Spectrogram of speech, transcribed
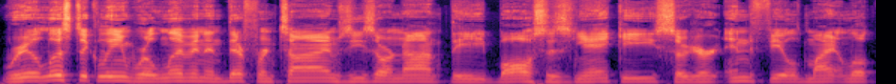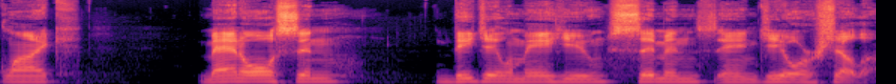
realistically, we're living in different times. These are not the boss's Yankees, so your infield might look like Matt Olson, DJ LeMahieu, Simmons, and Gio Urshela.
